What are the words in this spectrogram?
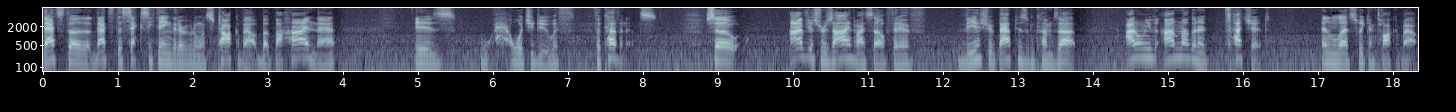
that's the that's the sexy thing that everybody wants to talk about, but behind that is what you do with the covenants. So I've just resigned myself that if the issue of baptism comes up, I don't even I'm not going to touch it unless we can talk about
